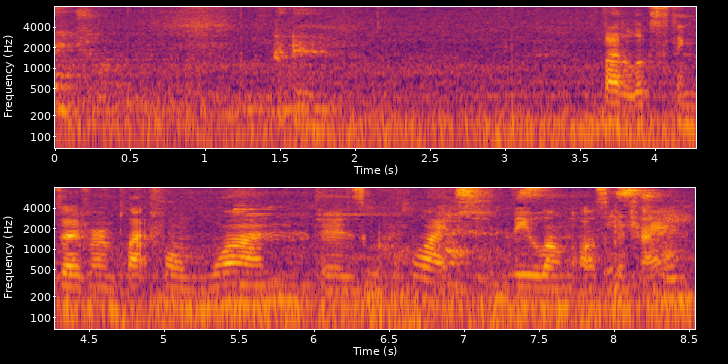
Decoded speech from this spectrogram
Central. By the looks of things over on platform one, there's quite the long Oscar train.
